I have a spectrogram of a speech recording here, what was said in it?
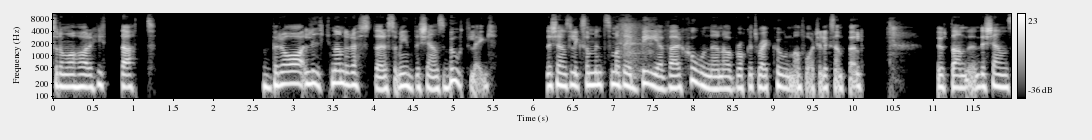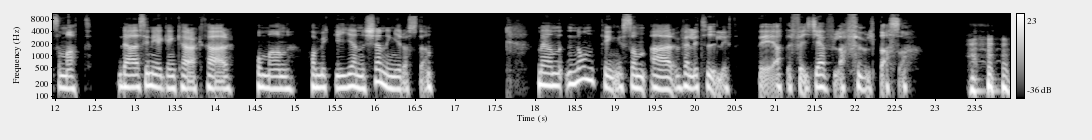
Så de har hittat bra liknande röster som inte känns bootleg. Det känns liksom inte som att det är B-versionen av Rocket Raccoon man får till exempel. Utan det känns som att det är sin egen karaktär och man har mycket igenkänning i rösten. Men någonting som är väldigt tydligt, det är att det är för jävla fult alltså.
